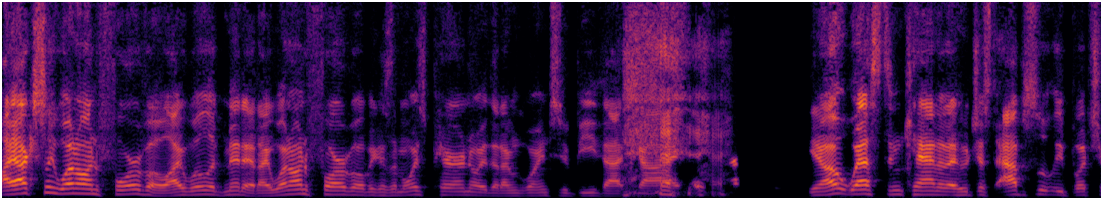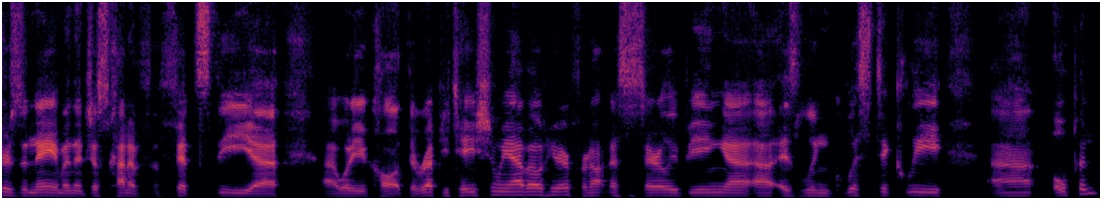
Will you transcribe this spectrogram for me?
I actually went on Forvo. I will admit it. I went on Forvo because I'm always paranoid that I'm going to be that guy you know, West in Canada who just absolutely butchers a name and it just kind of fits the uh, uh, what do you call it? The reputation we have out here for not necessarily being uh, uh as linguistically uh, open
